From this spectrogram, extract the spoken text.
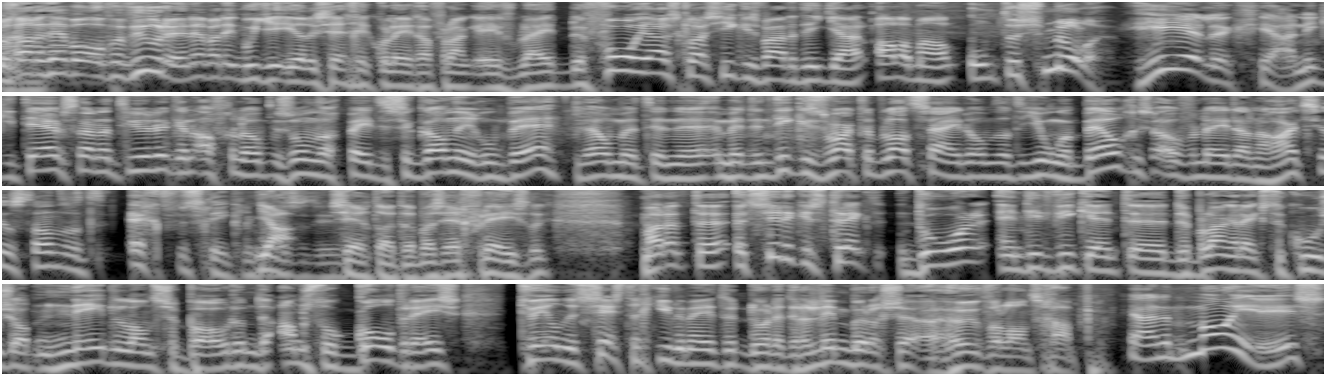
We gaan het hebben over wielrennen, want ik moet je eerlijk zeggen, collega Frank Evenblij... de voorjaarsklassiekers waren dit jaar allemaal om te smullen. Heerlijk. Ja, Nicky Terpstra natuurlijk. En afgelopen zondag Peter Sagan in Roubaix. Wel met een, eh, met een dikke zwarte bladzijde... omdat de jonge Belg is overleden aan een hartstilstand. Wat echt verschrikkelijk Ja, was het. zeg dat. Dat was echt vreselijk. Maar het, eh, het circus trekt door. En dit weekend eh, de belangrijkste koers op Nederlandse bodem. De Amstel Gold Race. 260 kilometer door het Limburgse heuvellandschap. Ja, en het mooie is,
